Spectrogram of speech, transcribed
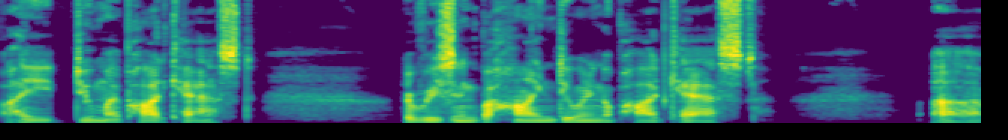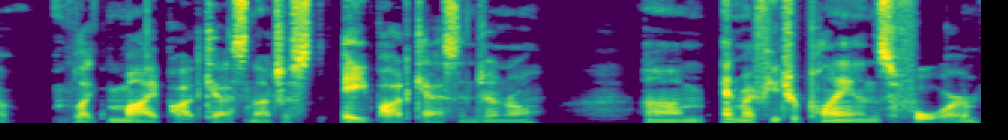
I do my podcast, the reasoning behind doing a podcast, uh, like my podcast, not just a podcast in general, um, and my future plans for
